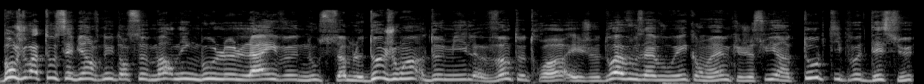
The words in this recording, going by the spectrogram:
Bonjour à tous et bienvenue dans ce Morning Bull Live. Nous sommes le 2 juin 2023 et je dois vous avouer quand même que je suis un tout petit peu déçu.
